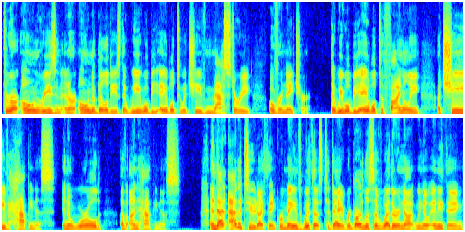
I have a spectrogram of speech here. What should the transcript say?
through our own reason and our own abilities that we will be able to achieve mastery over nature, that we will be able to finally achieve happiness in a world of unhappiness. And that attitude, I think, remains with us today, regardless of whether or not we know anything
